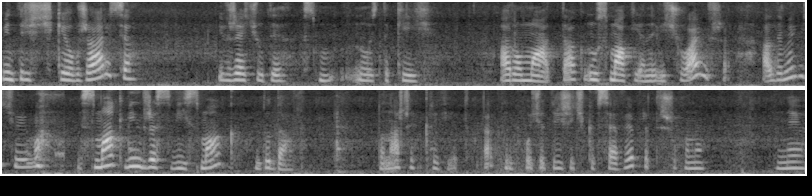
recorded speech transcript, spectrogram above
Він трішечки обжариться і вже чути ну, ось такий аромат. Так? Ну, смак я не відчуваю ще, але ми відчуємо. Смак, він вже свій смак додав до наших креветок. Так? Хочу трішечки все вибрати, щоб воно не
